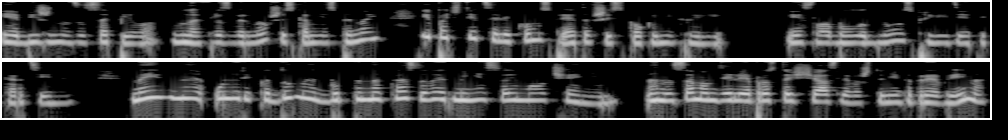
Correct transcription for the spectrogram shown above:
и обиженно засопела, вновь развернувшись ко мне спиной и почти целиком спрятавшись в коконе крыльев. Я слабо улыбнулась при виде этой картины. Наивная Ульрика думает, будто наказывает меня своим молчанием, а на самом деле я просто счастлива, что некоторое время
